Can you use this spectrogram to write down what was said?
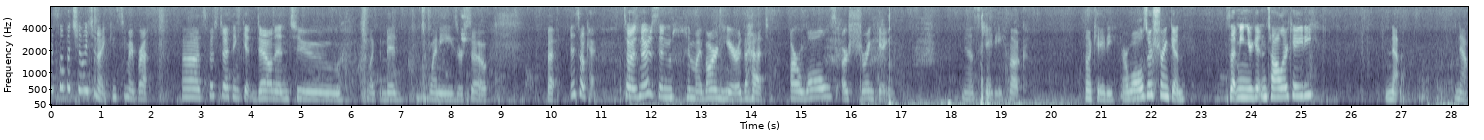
It's a little bit chilly tonight. Can you see my breath? Uh, it's supposed to, I think, get down into like the mid 20s or so, but it's okay. So I was noticing in my barn here that our walls are shrinking. Yes, Katie, look. Oh, Katie, our walls are shrinking. Does that mean you're getting taller, Katie? No. No.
